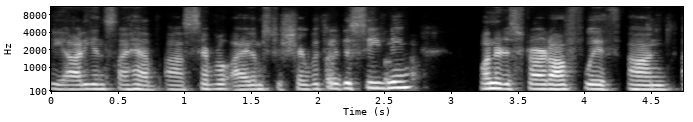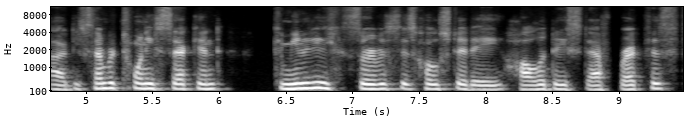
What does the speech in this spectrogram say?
the audience. I have uh, several items to share with you this evening. Wanted to start off with on uh, December 22nd, Community Services hosted a holiday staff breakfast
